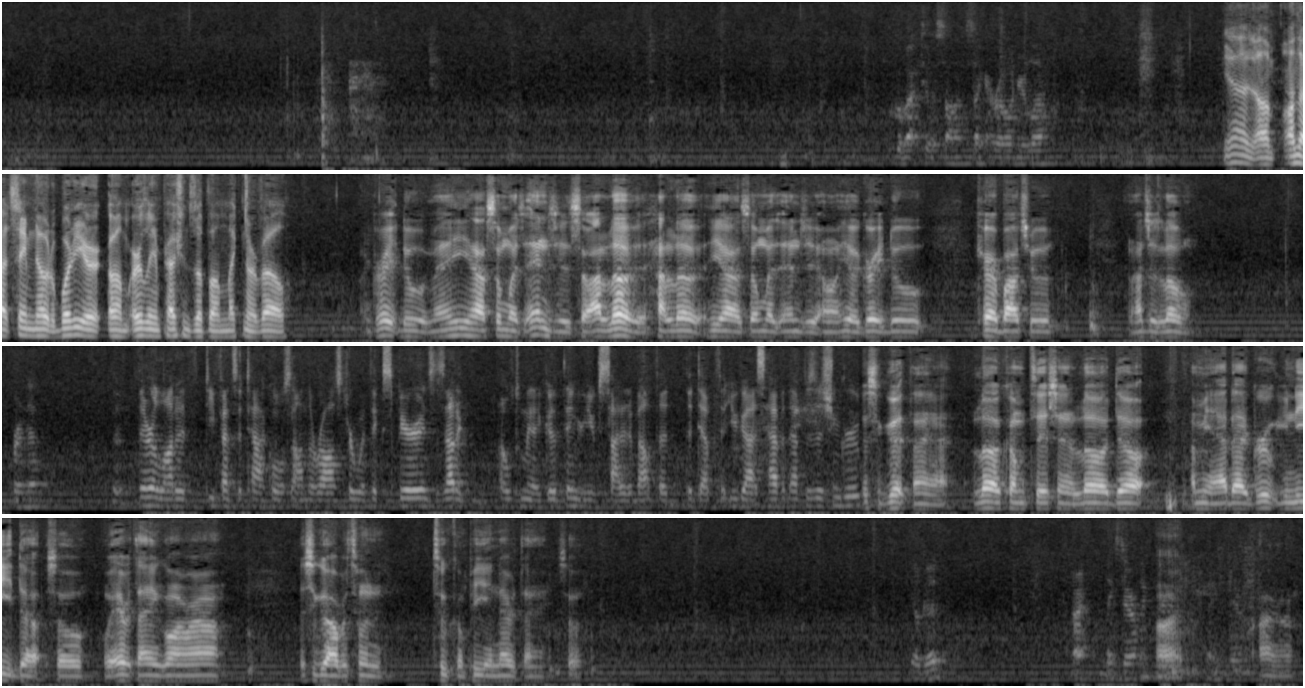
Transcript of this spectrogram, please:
Yeah, and, um, on that same note, what are your um, early impressions of um, Mike Norvell? A great dude, man. He has so much energy, so I love it. I love it. He has so much energy. On he's a great dude. Care about you, and I just love him. Brenda, there are a lot of defensive tackles on the roster with experience. Is that a, ultimately a good thing? Are you excited about the, the depth that you guys have at that position group? It's a good thing. I love competition. Love depth. I mean, at that group, you need depth. So with everything going around it's a good opportunity to compete and everything. So. Feel good. All right. Thanks, Darrell. All right. Thank you, Darrell. All right.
